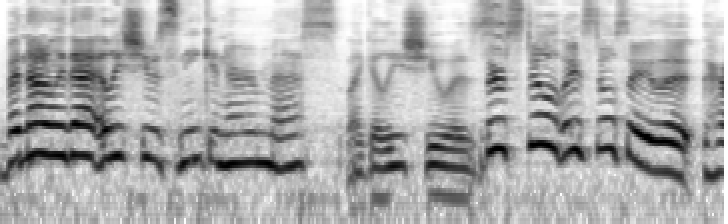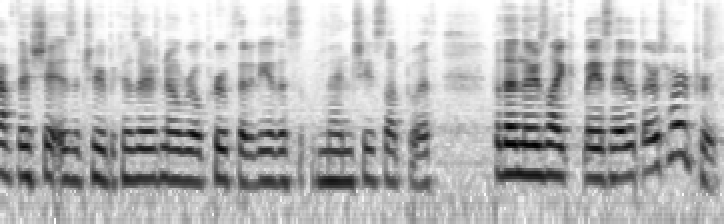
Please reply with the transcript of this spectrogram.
But not only that, at least she was sneaking her mess. Like at least she was. There's still they still say that half this shit isn't true because there's no real proof that any of the men she slept with. But then there's like they say that there's hard proof.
